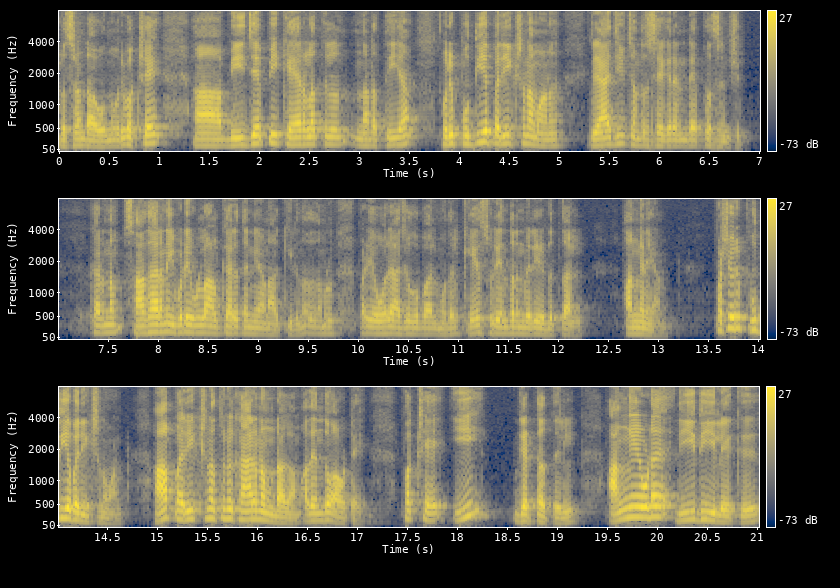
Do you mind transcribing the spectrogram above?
പ്രസിഡന്റ് ആവുന്നു. ഒരു പക്ഷേ ബി ജെ പി കേരളത്തിൽ നടത്തിയ ഒരു പുതിയ പരീക്ഷണമാണ് രാജീവ് ചന്ദ്രശേഖരന്റെ പ്രസിഡൻഷിപ്പ് കാരണം സാധാരണ ഇവിടെയുള്ള ആൾക്കാരെ തന്നെയാണ് ആക്കിയിരുന്നത്. നമ്മൾ പഴയ ഒ രാജഗോപാൽ മുതൽ കെ സുരേന്ദ്രൻ വരെ എടുത്താൽ അങ്ങനെയാണ്. പക്ഷെ ഒരു പുതിയ പരീക്ഷണമാണ്. ആ പരീക്ഷണത്തിന് കാരണമുണ്ടാകാം. അതെന്തോ ആവട്ടെ. പക്ഷേ ഈ ഘട്ടത്തിൽ അങ്ങയുടെ രീതിയിലേക്ക്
